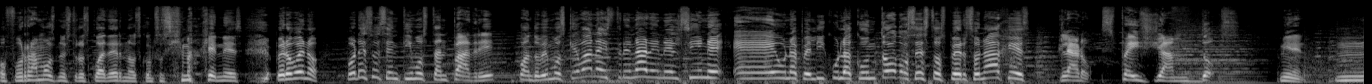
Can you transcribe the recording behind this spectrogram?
o forramos nuestros cuadernos con sus imágenes. Pero bueno, por eso sentimos tan padre cuando vemos que van a estrenar en el cine eh, una película con todos estos personajes. Claro, Space Jam 2. Miren, mm,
